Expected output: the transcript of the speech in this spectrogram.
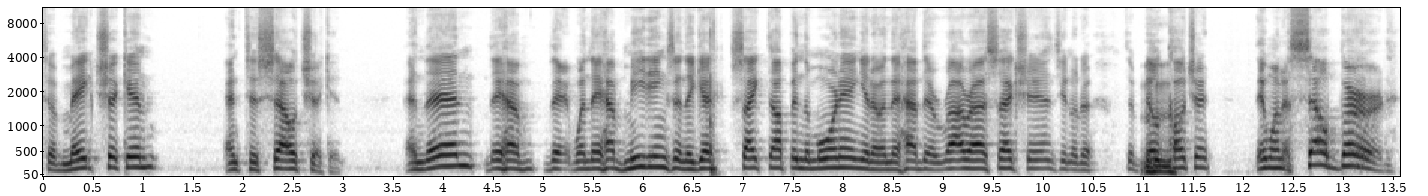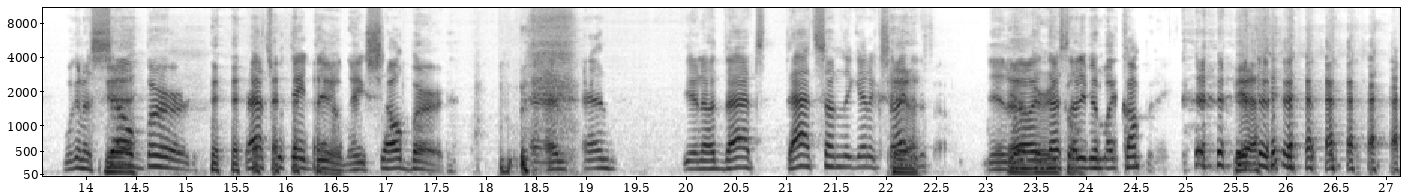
to make chicken and to sell chicken. And then they have their, when they have meetings and they get psyched up in the morning, you know, and they have their rah rah sections, you know, to, to build mm-hmm. culture. They want to sell bird. We're going to sell yeah. bird. That's what they do. They sell bird and and you know that's that's something to get excited yeah. about. You know, yeah, and that's cool. not even my company. yeah.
